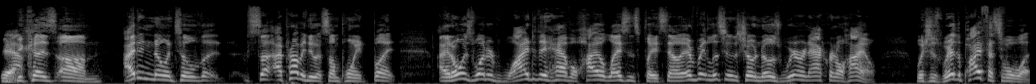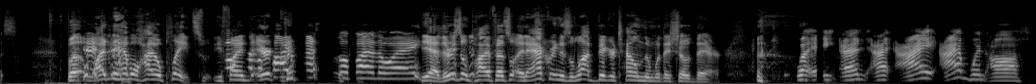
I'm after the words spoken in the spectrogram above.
Yeah. because um I didn't know until the so I probably knew at some point, but I'd always wondered why do they have Ohio license plates? Now everybody listening to the show knows we're in Akron, Ohio, which is where the Pie Festival was. But why do they have Ohio plates? You find Eric. Pie Krip- Festival, by the way. yeah, there is no Pie Festival, and Akron is a lot bigger town than what they showed there. Well, and I, I, I went off.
